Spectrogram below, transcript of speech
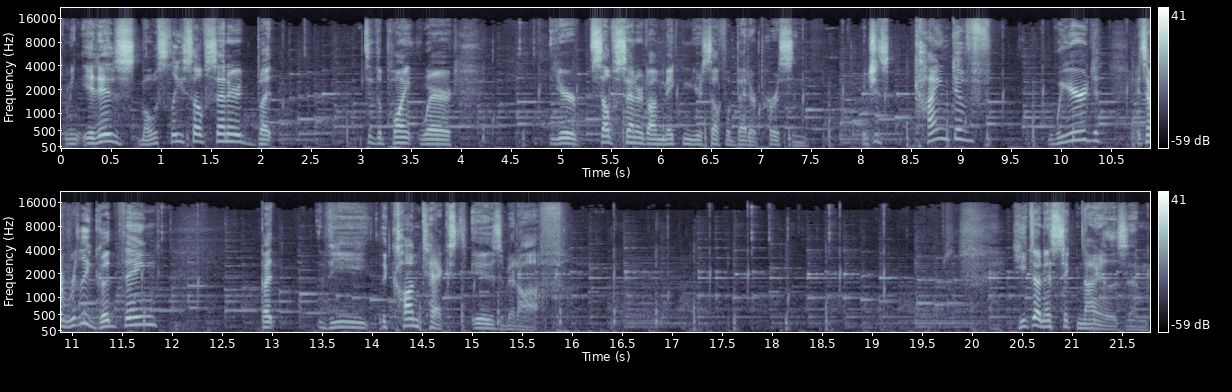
I mean, it is mostly self centered, but to the point where you're self-centered on making yourself a better person, which is kind of weird. It's a really good thing, but the the context is a bit off. Hedonistic nihilism.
